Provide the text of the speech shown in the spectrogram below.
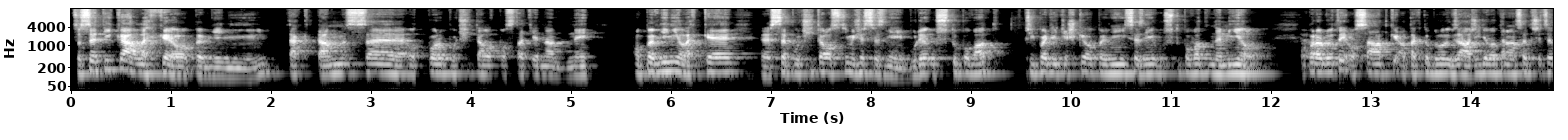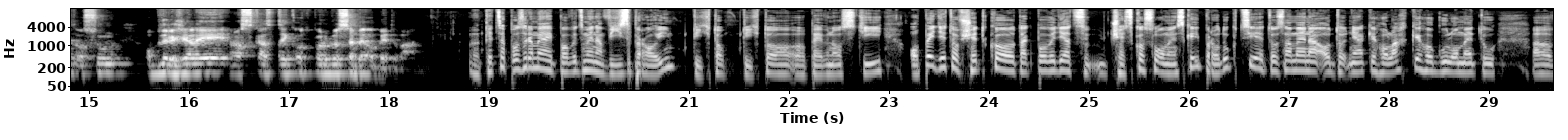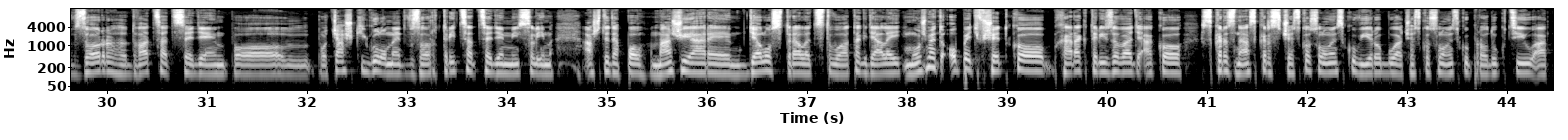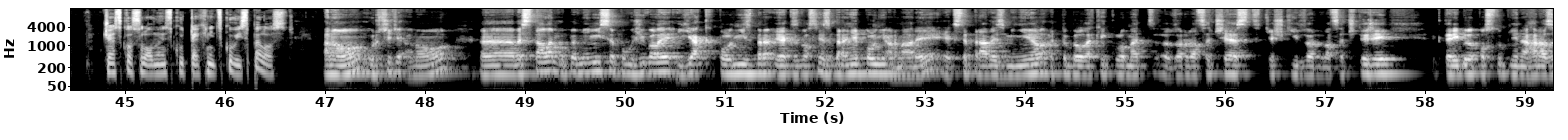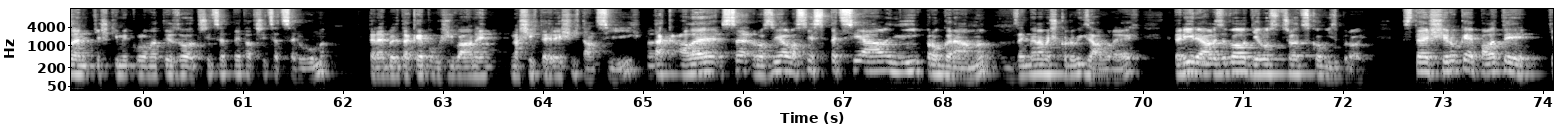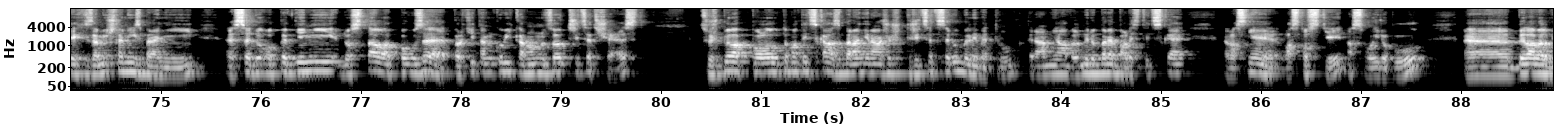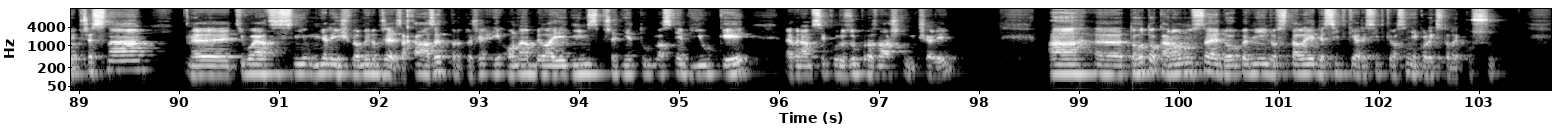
Co se týká lehkého opevnění, tak tam se odpor počítal v podstatě na dny. Opevnění lehké se počítalo s tím, že se z něj bude ustupovat. V případě těžkého opevnění se z něj ustupovat nemělo. Opravdu ty osádky, a tak to bylo i v září 1938, obdrželi rozkazy k odporu do sebeobětování. Keď sa pozrieme aj povedzme na výzbroj týchto, týchto e, pevností, opäť je to všetko, tak povediac, československej produkcie, to znamená od nejakého ľahkého gulometu e, vzor 27 po, po ťažký gulomet vzor 37, myslím, až teda po mažiare, delostrelectvo a tak ďalej. Môžeme to opäť všetko charakterizovať ako skrz naskrz československú výrobu a československú produkciu a československú technickú vyspelosť? Ano, určitě ano. Eh, ve stálem opevnění se používaly jak, polní zbra, jak vlastně zbraně polní armády, jak jste právě zmínil, ať to byl lehký kulomet vzor 26, těžký vzor 24, který byl postupně nahrazen těžkými kulomety vzor 35 a 37, které byly také používány v našich tehdejších tancích, tak ale se rozjel vlastně speciální program, zejména ve Škodových závodech, který realizoval dělostřeleckou výzbroj. Z té široké palety těch zamýšlených zbraní eh, se do opevnění dostal pouze protitankový kanon ZOR 36, což byla poloautomatická zbraň ráže 47 mm, která měla velmi dobré balistické eh, vlastně vlastnosti na svoji dobu. Eh, byla velmi přesná, ti vojáci s ní uměli již velmi dobře zacházet, protože i ona byla jedním z předmětů vlastně výuky v rámci kurzu pro zvláštní účely. A e, tohoto kanonu se do opevnění dostaly desítky a desítky, vlastně několik stovek kusů.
